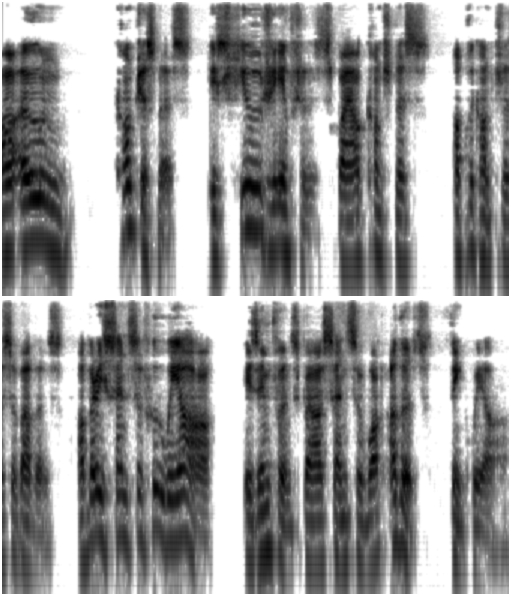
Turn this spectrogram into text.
our own consciousness is hugely influenced by our consciousness of the consciousness of others. Our very sense of who we are is influenced by our sense of what others think we are.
